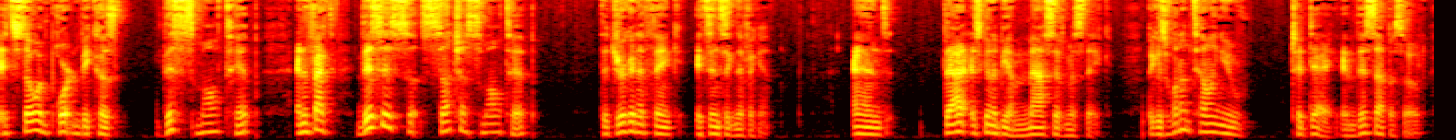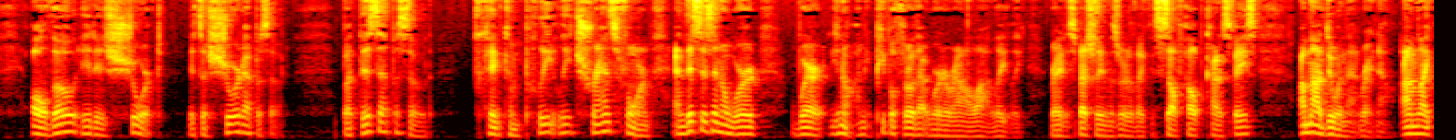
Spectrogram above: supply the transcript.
it's so important because this small tip, and in fact, this is such a small tip that you're going to think it's insignificant. And that is going to be a massive mistake because what I'm telling you today in this episode, although it is short, it's a short episode, but this episode can completely transform. And this isn't a word where, you know, I mean, people throw that word around a lot lately, right? Especially in the sort of like self help kind of space. I'm not doing that right now. I'm like,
